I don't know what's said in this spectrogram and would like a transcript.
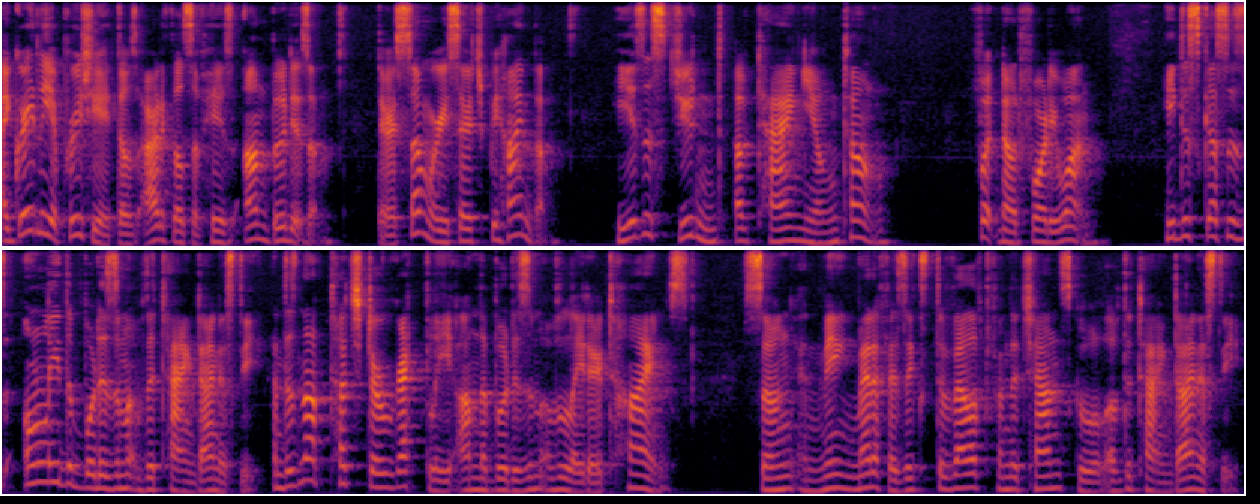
I greatly appreciate those articles of his on Buddhism. There is some research behind them. He is a student of Tang Yung Tung. Footnote 41. He discusses only the Buddhism of the Tang dynasty and does not touch directly on the Buddhism of later times. Sung and Ming metaphysics developed from the Chan school of the Tang dynasty,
